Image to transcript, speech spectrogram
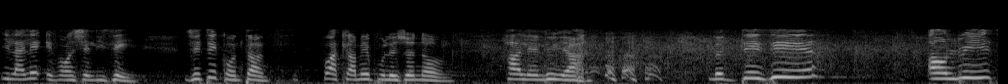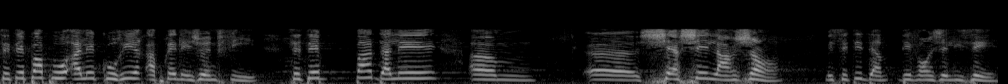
il allait évangéliser. J'étais contente. Il faut acclamer pour le jeune homme. Alléluia. le désir en lui, c'était pas pour aller courir après les jeunes filles. C'était pas d'aller euh, euh, chercher l'argent, mais c'était d'évangéliser.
